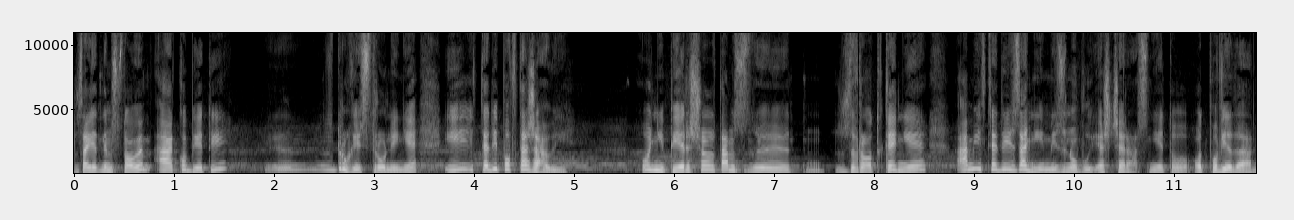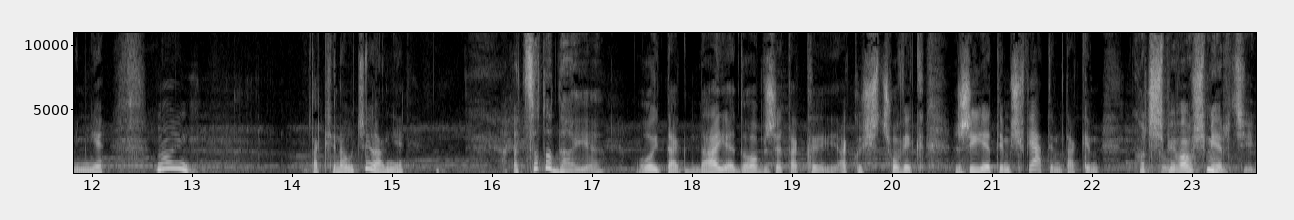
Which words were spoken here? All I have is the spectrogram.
za jednym stołem, a kobiety y, z drugiej strony, nie? I wtedy powtarzały. Oni pierwszą tam z, y, zwrotkę, nie? A mi wtedy za nimi znowu jeszcze raz, nie? To odpowiadali mnie. No i tak się nauczyłam, nie? A co to daje? Oj, tak daje, dobrze, tak jakoś człowiek żyje tym światem takim. Choć śpiewał śmierci.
